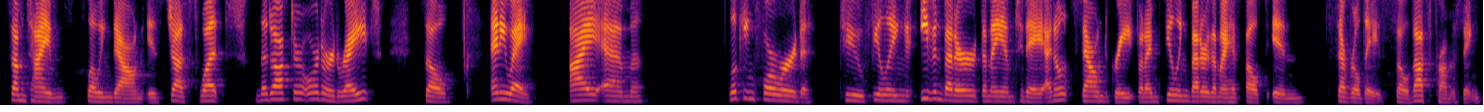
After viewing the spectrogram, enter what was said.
sometimes slowing down is just what the doctor ordered, right? So, anyway, I am looking forward to feeling even better than I am today. I don't sound great, but I'm feeling better than I have felt in several days. So that's promising.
